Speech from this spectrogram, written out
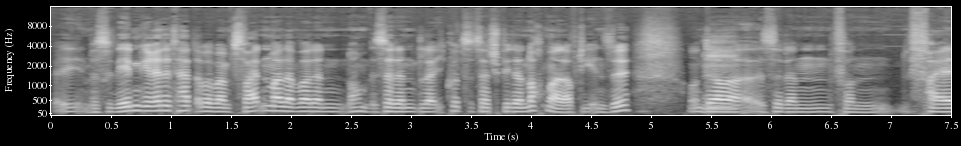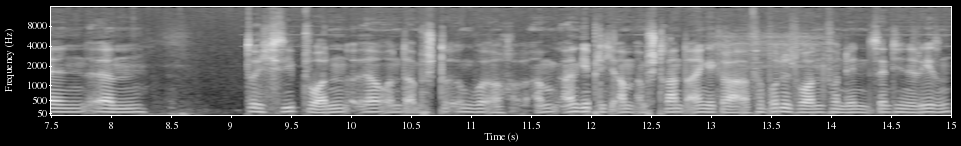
äh, das Leben gerettet hat, aber beim zweiten Mal, da war dann noch, ist er dann gleich kurze Zeit später nochmal auf die Insel und da ist er dann von Pfeilen ähm, durchsiebt worden äh, und am St irgendwo auch am, angeblich am, am Strand eingegraben, verbuddelt worden von den Sentinelesen.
